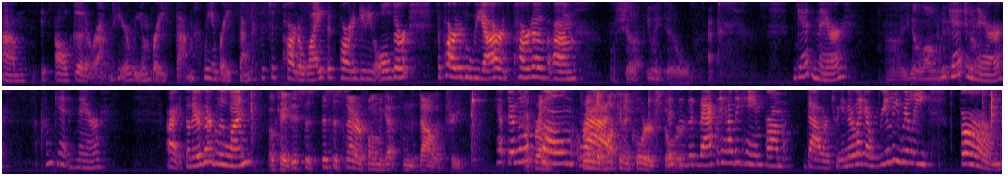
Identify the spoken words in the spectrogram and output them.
um, it's all good around here. We embrace them. We embrace them because it's just part of life. It's part of getting older. It's a part of who we are. It's part of um, Oh, shut up. You ain't that old. I'm getting there. Uh, you got a long way I'm getting there. I'm getting there. All right, so there's our blue one. Okay, this is this is styrofoam we got from the Dollar Tree. Yep, they're little From, foam from the buck and a quarter store. This is exactly how they came from Dollar Tree. And they're like a really, really firm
